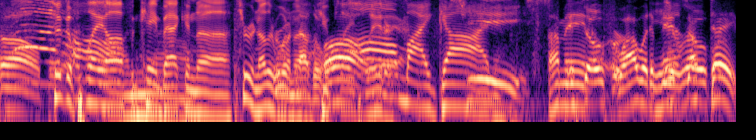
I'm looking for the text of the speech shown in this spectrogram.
Oh, took a play Oh, off and came no. back and uh, threw another Threw one another a few one. plays Oh, later. Oh my God. Jeez. I mean, it's over. why would it be It's a rough over. day?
